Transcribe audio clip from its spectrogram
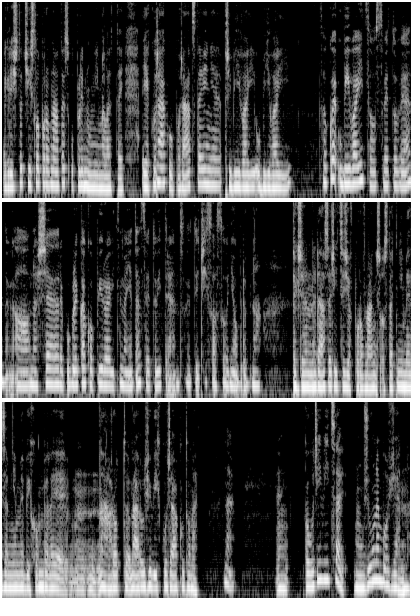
Když to číslo porovnáte s uplynulými lety, je kuřáků pořád stejně, přibývají, ubývají? Celkově ubývají celosvětově a naše republika kopíruje víceméně ten světový trend. Ty čísla jsou hodně obdobná. Takže nedá se říci, že v porovnání s ostatními zeměmi bychom byli národ nároživých kuřáků, to ne. Ne. Kouří více mužů nebo žen?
